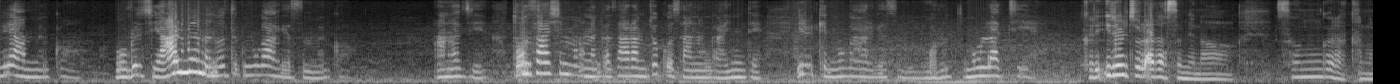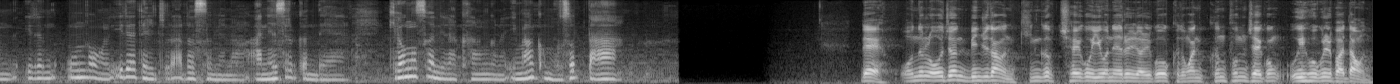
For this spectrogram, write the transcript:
왜안 믿고 모르지 알면은 어떻게 누가 하겠습니까? 안 하지. 돈 40만 원그 사람 죽고 사는 거 아닌데 이렇게 누가 알겠습니까? 모르, 몰랐지. 그래 이럴 줄 알았으면은 선거라 하는 이런 운동을 이래 될 줄 알았으면은 안 했을 건데 경선이라 하는 거는 이만큼 무섭다. 네, 오늘 오전 민주당은 긴급 최고위원회를 열고 그동안 금품 제공 의혹을 받아온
